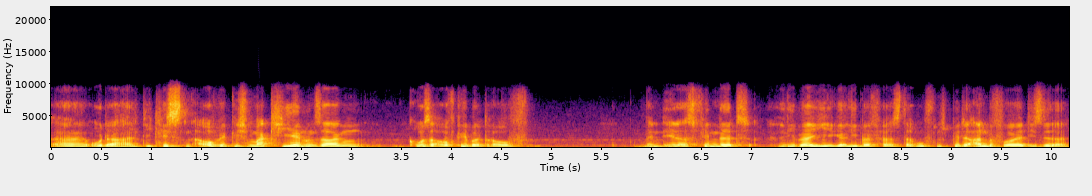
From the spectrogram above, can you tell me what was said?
äh, oder halt die Kisten auch wirklich markieren und sagen, großer Aufkleber drauf, wenn ihr das findet, lieber Jäger, lieber Förster, ruft mich bitte an, bevor ihr diese,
